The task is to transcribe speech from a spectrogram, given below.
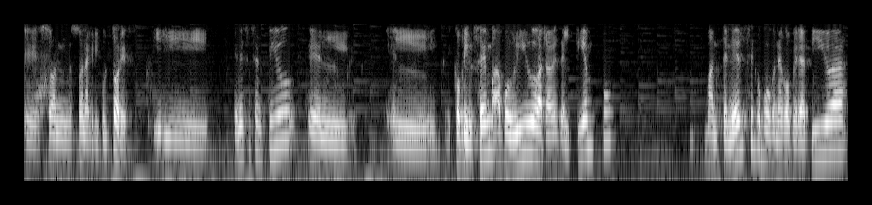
eh, son, son agricultores. Y en ese sentido, el, el Coprinsem ha podido, a través del tiempo, mantenerse como una cooperativa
